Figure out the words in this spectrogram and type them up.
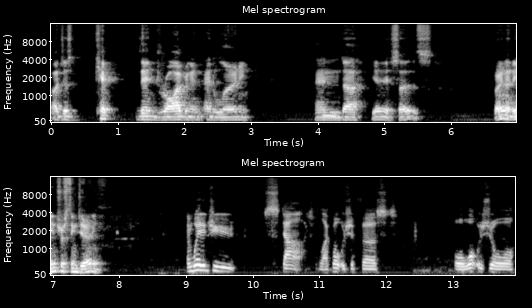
I just kept then driving and, and learning. And uh, yeah, so it's been an interesting journey. And where did you start? Like, what was your first, or what was your,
